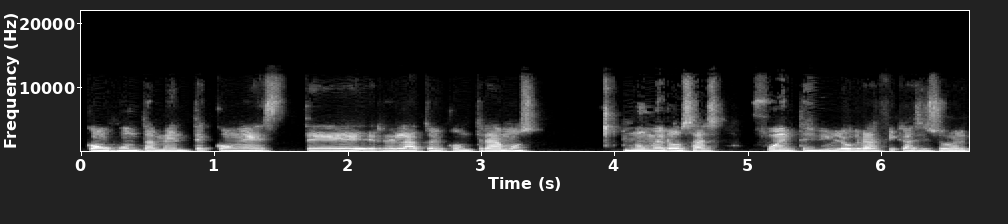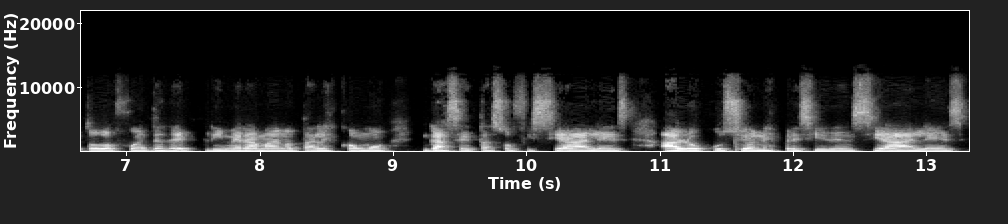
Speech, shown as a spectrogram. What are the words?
conjuntamente con este relato encontramos numerosas fuentes bibliográficas y sobre todo fuentes de primera mano tales como gacetas oficiales, alocuciones presidenciales,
